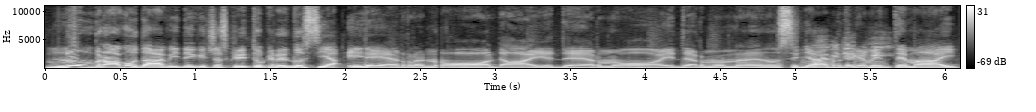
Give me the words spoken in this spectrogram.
Non bravo Davide che ci ha scritto credo sia Eder. No, dai, Eder no, Eder non, non segnava Davide praticamente chi? mai.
